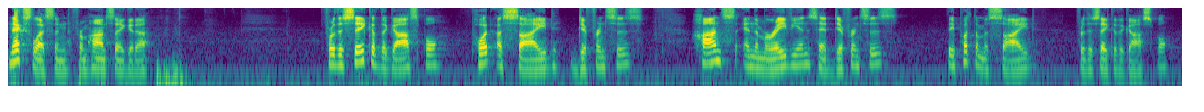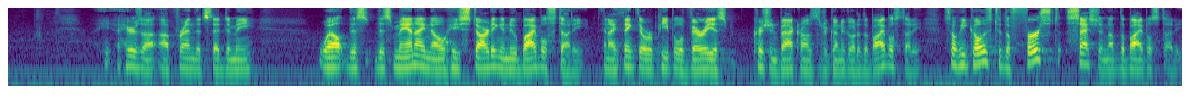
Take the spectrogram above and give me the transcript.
Next lesson from Hans Egede. For the sake of the gospel, put aside differences. Hans and the Moravians had differences. They put them aside for the sake of the gospel. Here's a, a friend that said to me, Well, this, this man I know, he's starting a new Bible study. And I think there were people of various Christian backgrounds that are going to go to the Bible study. So he goes to the first session of the Bible study.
